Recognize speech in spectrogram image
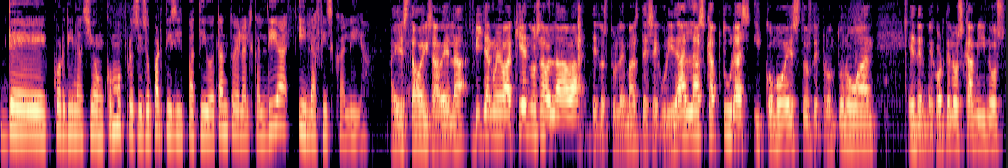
de coordinación como proceso participativo tanto de la alcaldía y la fiscalía. Ahí estaba Isabela Villanueva, quien nos hablaba de los problemas de seguridad, las capturas y cómo estos de pronto no van en el mejor de los caminos,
